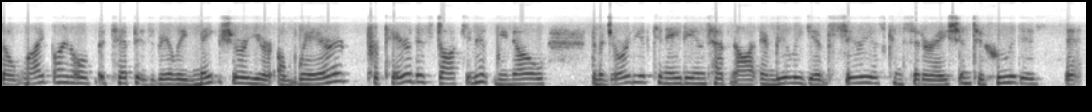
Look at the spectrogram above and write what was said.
So my final tip is really make sure you're aware, prepare this document. We know the majority of Canadians have not, and really give serious consideration to who it is that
